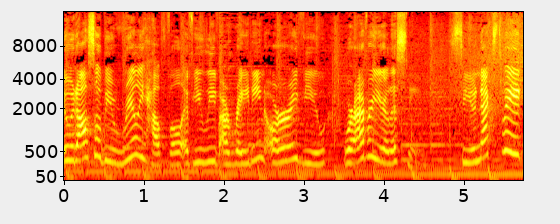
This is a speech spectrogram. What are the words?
It would also be really helpful if you leave a rating or a review wherever you're listening. See you next week!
